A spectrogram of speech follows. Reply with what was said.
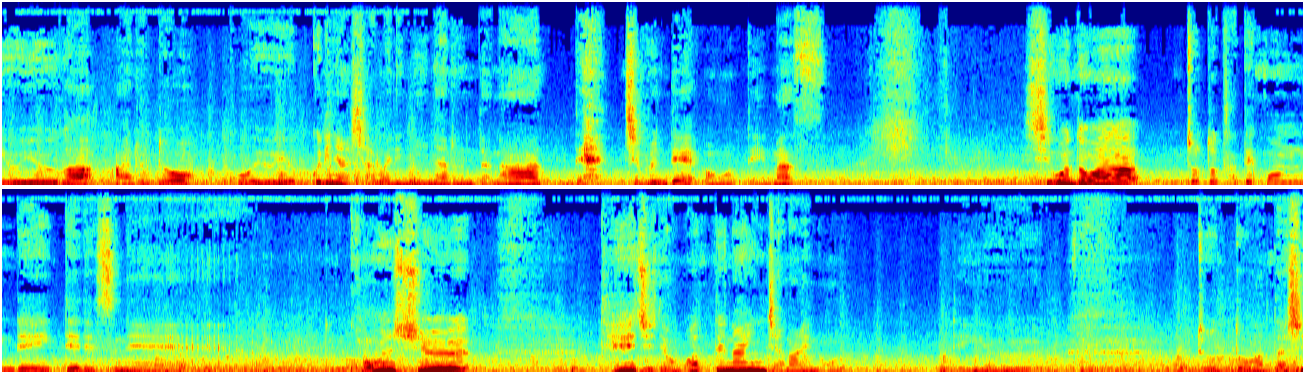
余裕があるとこういうゆっくりな喋りになるんだなって自分で思っています。仕事はちょっと立て込んでいてですね今週定時で終わってないんじゃないの？っていうちょっと私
